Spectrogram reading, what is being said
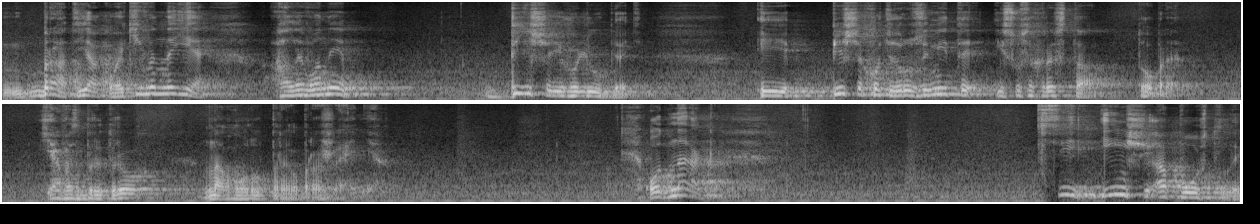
брат Яков, який він не є, але вони більше його люблять і більше хочуть розуміти Ісуса Христа. Добре, я вас беру трьох на гору преображення. Однак ці інші апостоли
